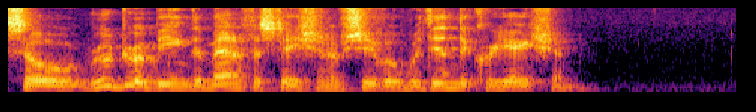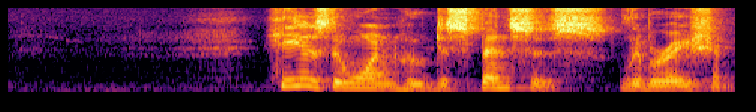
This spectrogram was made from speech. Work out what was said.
So, Rudra being the manifestation of Shiva within the creation, he is the one who dispenses liberation,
